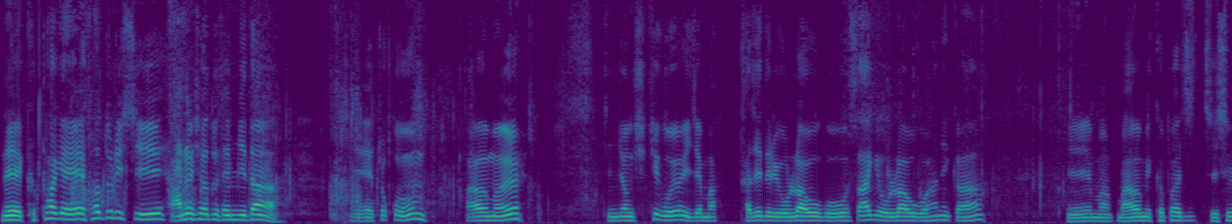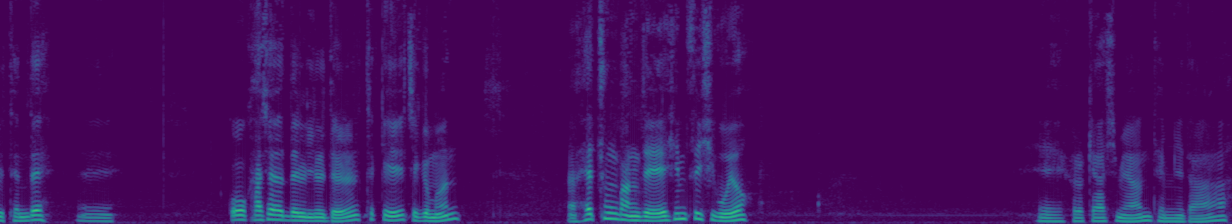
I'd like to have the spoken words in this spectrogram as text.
네, 급하게 서두르지 않으셔도 됩니다. 예, 조금 마음을 진정시키고요. 이제 막 가지들이 올라오고 싹이 올라오고 하니까 예, 막 마음이 급해지실 텐데 예, 꼭 하셔야 될 일들 특히 지금은 해충 방제에 힘쓰시고요. 예, 그렇게 하시면 됩니다.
